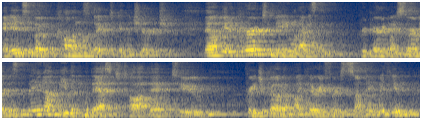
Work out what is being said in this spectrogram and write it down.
and it's about conflict in the church. Now, it occurred to me when I was preparing my sermon, this may not be the best topic to preach about on my very first Sunday with you,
